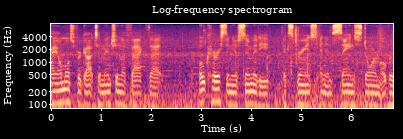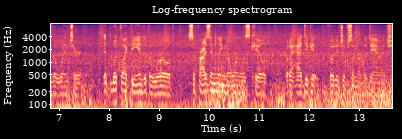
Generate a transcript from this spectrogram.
I almost forgot to mention the fact that Oakhurst and Yosemite experienced an insane storm over the winter. It looked like the end of the world. Surprisingly, no one was killed, but I had to get footage of some of the damage.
